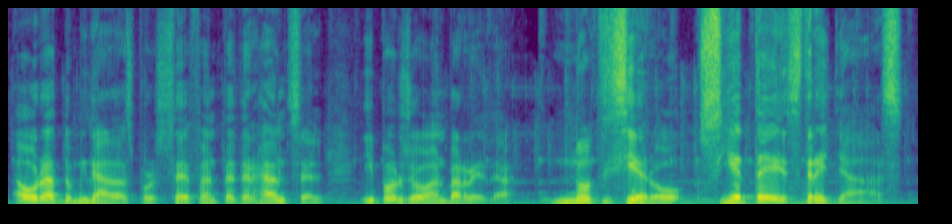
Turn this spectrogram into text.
ahora dominadas por Stefan Peter Hansel y por Joan Barreda. Noticiero 7 Estrellas.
